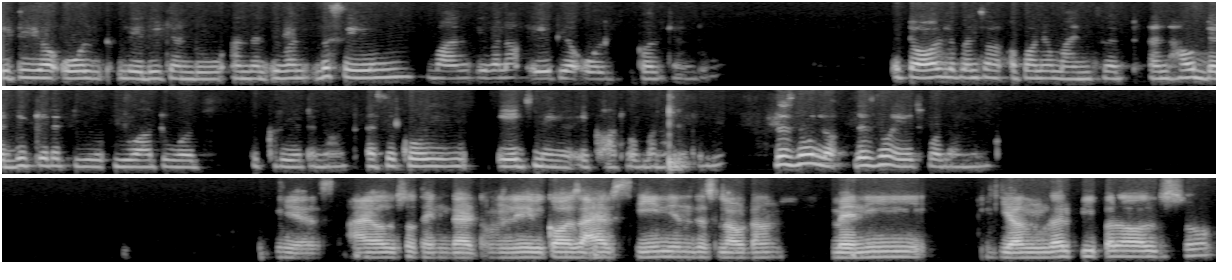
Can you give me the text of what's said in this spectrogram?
80 year old lady can do and then even the same one even a 8 year old girl can do it all depends on, upon your mindset and how dedicated you, you are towards to create an art ऐसे कोई एज नहीं है एक आर्टवर्क बनाने के लिए there's no le- there's no age for learning Yes, I also think that only because I have seen in this lockdown many younger people also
